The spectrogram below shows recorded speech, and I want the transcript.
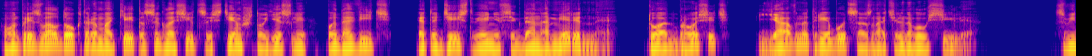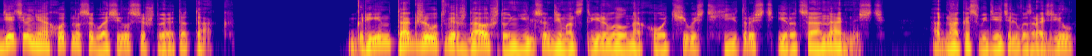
Он призвал доктора Маккейта согласиться с тем, что если подавить это действие не всегда намеренное, то отбросить явно требует сознательного усилия. Свидетель неохотно согласился, что это так. Грин также утверждал, что Нильсон демонстрировал находчивость, хитрость и рациональность. Однако свидетель возразил,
